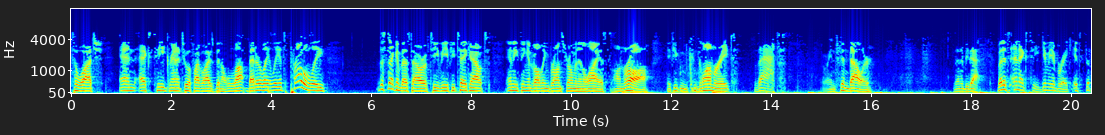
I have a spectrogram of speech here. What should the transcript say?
to watch NXT. Granted, 205 Live's been a lot better lately. It's probably the second best hour of TV if you take out anything involving Braun Strowman and Elias on Raw. If you can conglomerate that in Finn Balor, then it'd be that. But it's NXT. Give me a break. It's the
